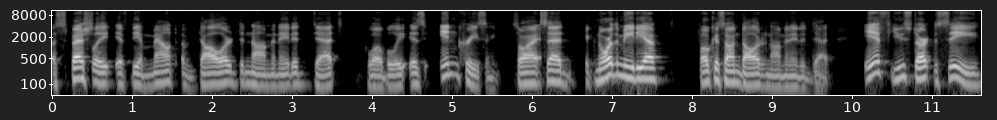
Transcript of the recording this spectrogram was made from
especially if the amount of dollar denominated debt globally is increasing. So I said, ignore the media, focus on dollar denominated debt. If you start to see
